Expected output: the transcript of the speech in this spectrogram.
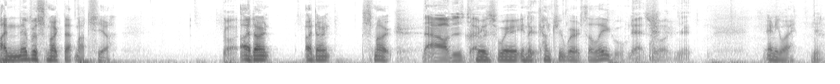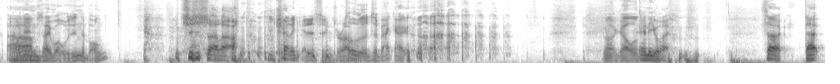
I never smoked that much here. Right. I don't. I don't smoke no, I'm just joking. because we're in a Yeah. country where it's illegal. That's right. Yeah. Anyway, yeah. I Um, didn't say what was in the bong. just shut up. You're gonna get us in Oh, trouble. the tobacco. right, go on. Anyway, so that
